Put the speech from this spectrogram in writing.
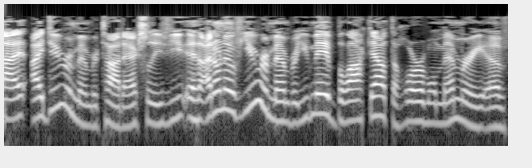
I, I do remember Todd. Actually, if you, I don't know if you remember. You may have blocked out the horrible memory of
